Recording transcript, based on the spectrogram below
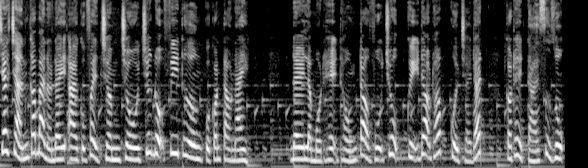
Chắc chắn các bạn ở đây ai cũng phải trầm trồ trước độ phi thường của con tàu này. Đây là một hệ thống tàu vũ trụ quỹ đạo thấp của trái đất có thể tái sử dụng,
